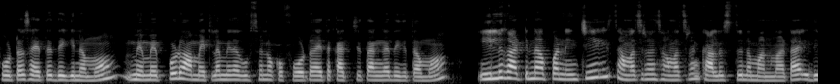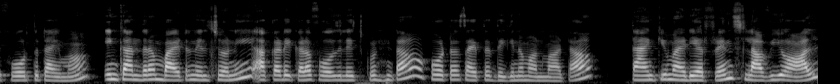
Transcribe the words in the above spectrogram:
ఫొటోస్ అయితే దిగినాము. మేము ఎప్పుడు ఆ మెట్ల మీద కూర్చొని ఒక ఫోటో అయితే ఖచ్చితంగా దిగుతాము. ఇల్లు కట్టినప్పటి నుంచి సంవత్సరం సంవత్సరం కలుస్తున్నాం అనమాట ఇది ఫోర్త్ టైమ్. ఇంకా అందరం బయట నిల్చొని అక్కడ ఇక్కడ ఫోజులు ఇచ్చుకుంటా ఫొటోస్ అయితే దిగినాం అనమాట thank you my dear friends love you all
